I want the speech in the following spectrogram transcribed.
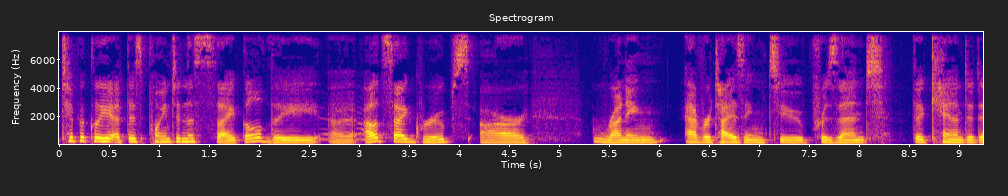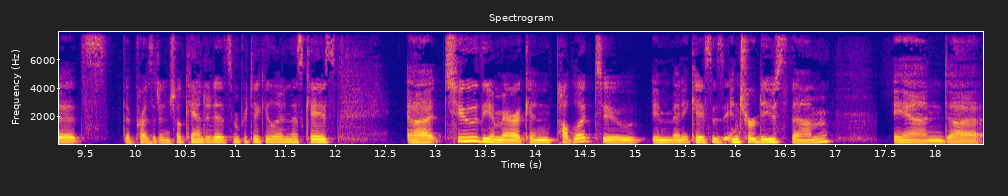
typically at this point in the cycle, the uh, outside groups are running advertising to present the candidates, the presidential candidates in particular in this case, uh, to the American public to, in many cases, introduce them and uh,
